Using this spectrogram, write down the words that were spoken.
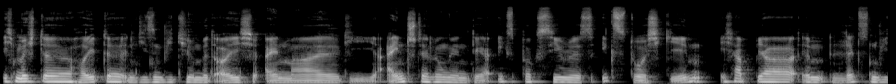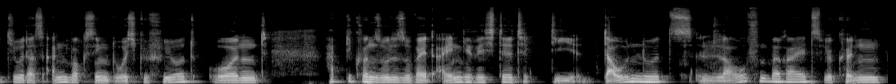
ich möchte heute in diesem Video mit euch einmal die Einstellungen der Xbox Series X durchgehen. Ich habe ja im letzten Video das Unboxing durchgeführt und habe die Konsole soweit eingerichtet. Die Downloads laufen bereits. Wir können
